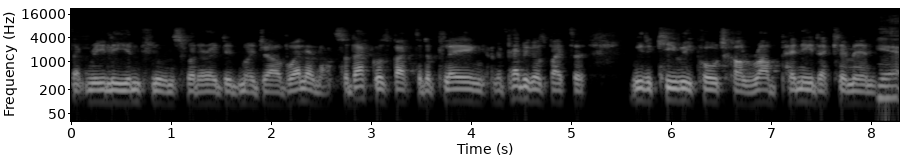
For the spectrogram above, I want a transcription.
that really influenced whether I did my job well or not. So that goes back to the playing, and it probably goes back to we had a Kiwi coach called Rob Penney that came in. Yeah.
